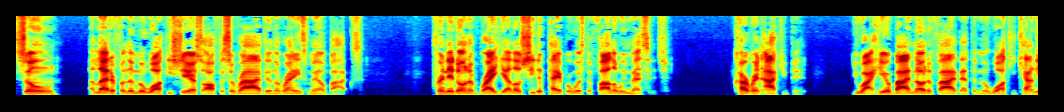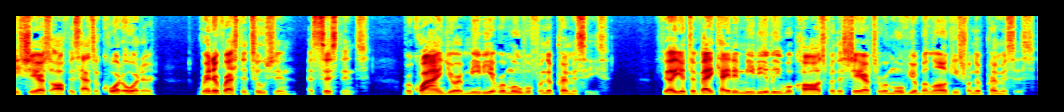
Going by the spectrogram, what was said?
Soon, a letter from the Milwaukee Sheriff's Office arrived in Lorraine's mailbox. Printed on a bright yellow sheet of paper was the following message Current occupant. You are hereby notified that the Milwaukee County Sheriff's Office has a court order, writ of restitution, assistance, requiring your immediate removal from the premises. Failure to vacate immediately will cause for the sheriff to remove your belongings from the premises.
